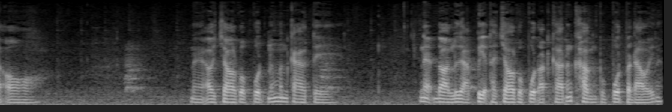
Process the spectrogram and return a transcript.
ល្អណាឲ្យចោលពពុតហ្នឹងមិនកើតទេអ្នកដល់លឺអាពាក្យថាចោលពពុតអត់កើតហ្នឹងខឹងពពុតបដ ாய் ណា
